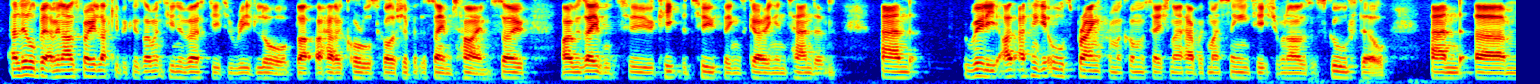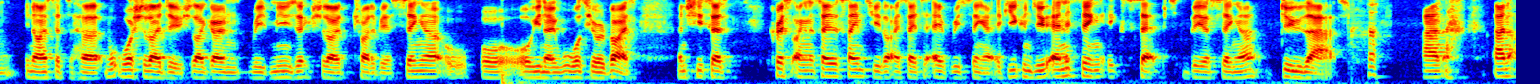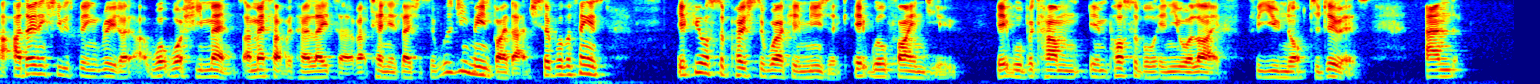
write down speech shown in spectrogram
A little bit. I mean, I was very lucky because I went to university to read law, but I had a choral scholarship at the same time. So I was able to keep the two things going in tandem. And really, I, I think it all sprang from a conversation I had with my singing teacher when I was at school still. And um, you know, I said to her, "What should I do? Should I go and read music? Should I try to be a singer, or, or, or you know, what's your advice?" And she said, "Chris, I'm going to say the same to you that I say to every singer. If you can do anything except be a singer, do that." and and I don't think she was being rude. I, what what she meant, I met up with her later, about ten years later. I said, "What did you mean by that?" And she said, "Well, the thing is, if you're supposed to work in music, it will find you. It will become impossible in your life for you not to do it." And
